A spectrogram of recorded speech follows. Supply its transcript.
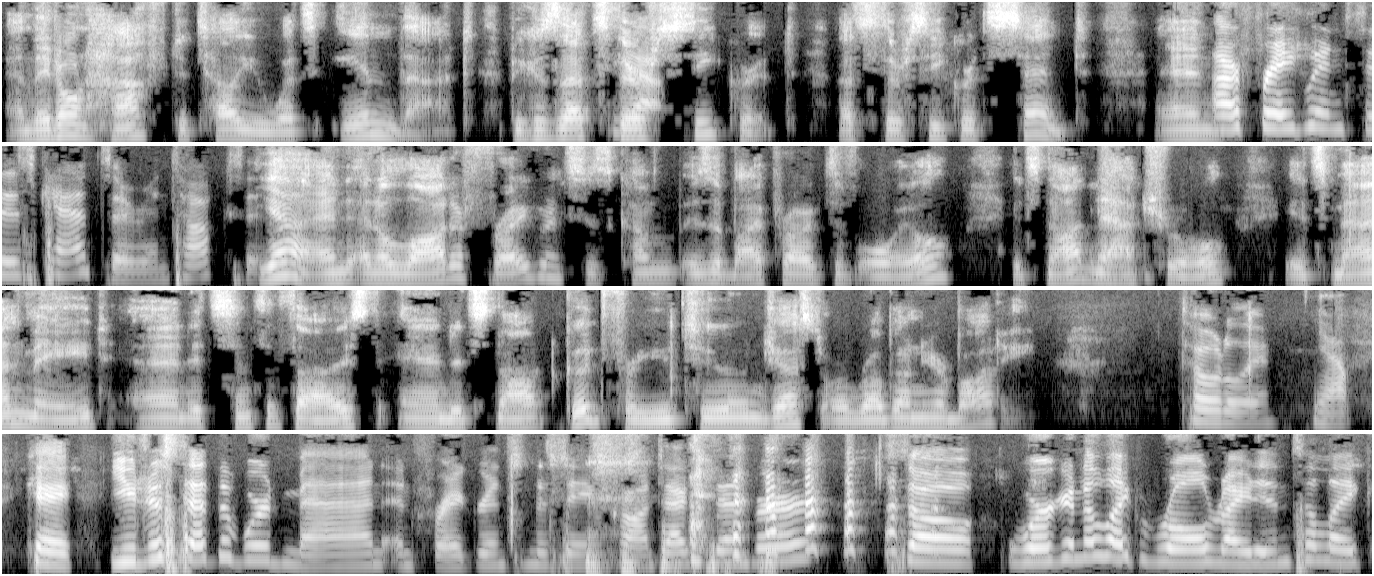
And they don't have to tell you what's in that because that's their yeah. secret that's their secret scent. And our fragrance is cancer and toxic. Yeah, and, and a lot of fragrances come is a byproduct of oil. It's not yeah. natural, it's man made and it's synthesized and it's not good for you to ingest or rub on your body. Totally. Yeah. Okay. You just said the word man and fragrance in the same context, Denver. So we're gonna like roll right into like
